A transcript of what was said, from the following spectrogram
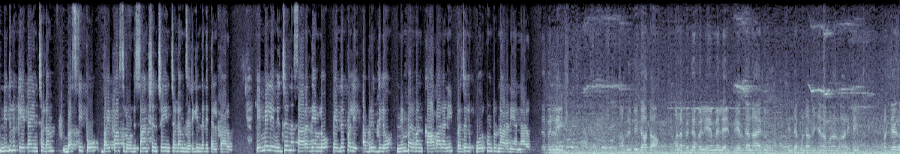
నిధులు కేటాయించడం bus depot bypass road sanction చేయించడం జరిగిందని తెలిపారు. ఎమ్మెల్యే విజన్న సారథ్యంలో పెద్దపల్లి అభివృద్ధిలో నెంబర్ వన్ కావాలని ప్రజలు కోరుకుంటున్నారని అన్నారు. అభివృద్ధి దాత మన పెద్దపల్లి ఎమ్మెల్యే ప్రియత నాయకులు చింతకుంట గారికి ప్రత్యేక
